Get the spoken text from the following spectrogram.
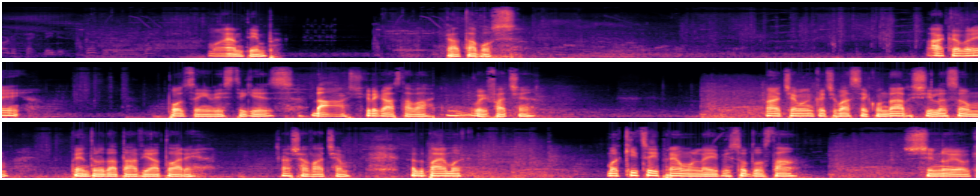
Artifact they discovered in the depths. Mai am timp. Gata, boss. Dacă vrei, poți să investighezi. Da, și cred că asta va, voi face. Facem încă ceva secundar și lăsăm pentru data viitoare. Așa facem. Că după aia mă, mă chițui prea mult la episodul ăsta și nu e ok.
